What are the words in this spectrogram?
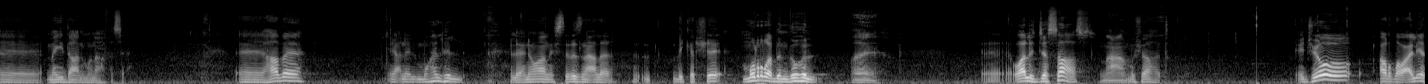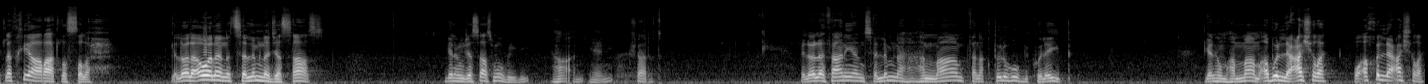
آه، ميدان منافسة. آه، هذا يعني المهلهل العنوان يستفزنا على ذكر شيء. مره بن ذهل. إيه. آه، والد جساس. نعم. مشاهد. إجوا عرضوا عليه ثلاث خيارات للصلح. قالوا له اولا تسلمنا جساس. قال لهم جساس مو بيدي. ها يعني شارد قالوا له ثانيا سلمنا همام فنقتله بكليب. قال لهم همام أبو اللي عشرة وأخو اللي عشرة.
